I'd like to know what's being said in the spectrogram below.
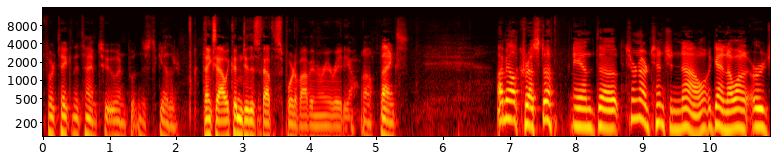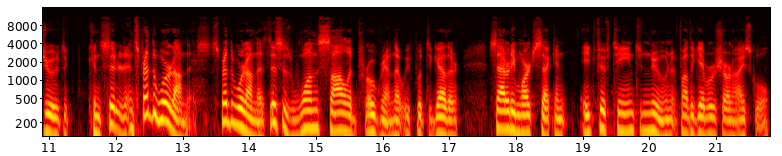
for taking the time too and putting this together. Thanks, Al. We couldn't do this without the support of Ave Maria Radio. Well, thanks. I'm Al Kresta, and uh, turn our attention now. Again, I want to urge you to consider and spread the word on this. Spread the word on this. This is one solid program that we've put together. Saturday, March second, eight fifteen to noon at Father Gabriel Richard High School.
